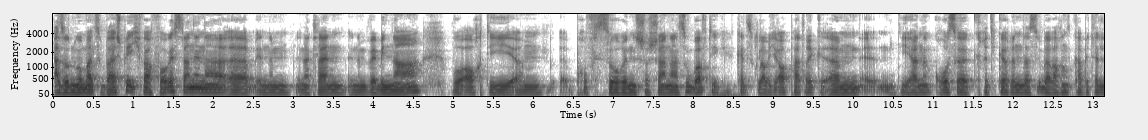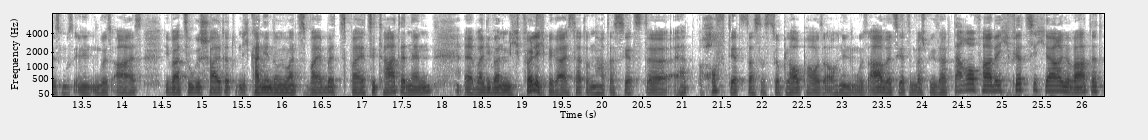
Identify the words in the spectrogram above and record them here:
Also nur mal zum Beispiel, ich war vorgestern in einer, äh, in einem, in einer kleinen, in einem Webinar, wo auch die ähm, Professorin Shoshana Zuboff, die kennst du glaube ich auch, Patrick, ähm, die ja eine große Kritikerin des Überwachungskapitalismus in den USA ist, die war zugeschaltet und ich kann dir nur mal zwei, zwei Zitate nennen, äh, weil die war nämlich völlig begeistert und hat das jetzt, äh, hat, hofft jetzt, dass es zur Blaupause auch in den USA wird. Sie hat zum Beispiel gesagt, darauf habe ich 40 Jahre gewartet,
